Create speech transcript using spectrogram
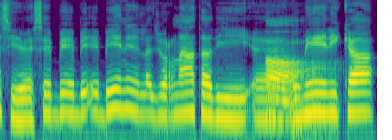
Eh sì, eh, se be- be- è bene nella giornata di eh, Oh. domenica,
